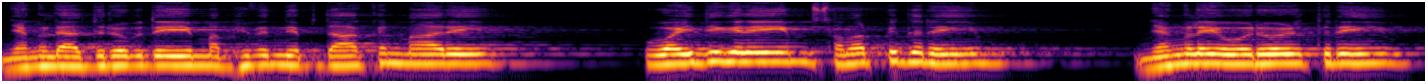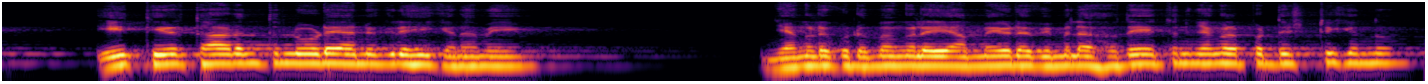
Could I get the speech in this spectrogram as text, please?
ഞങ്ങളുടെ അതിരൂപതയും അഭിവന്യ പിതാക്കന്മാരെയും വൈദികരെയും സമർപ്പിതരെയും ഞങ്ങളെ ഓരോരുത്തരെയും ഈ തീർത്ഥാടനത്തിലൂടെ അനുഗ്രഹിക്കണമേ. ഞങ്ങളുടെ കുടുംബങ്ങളെ അമ്മയുടെ വിമല ഹൃദയത്തിന് ഞങ്ങൾ പ്രതിഷ്ഠിക്കുന്നു.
